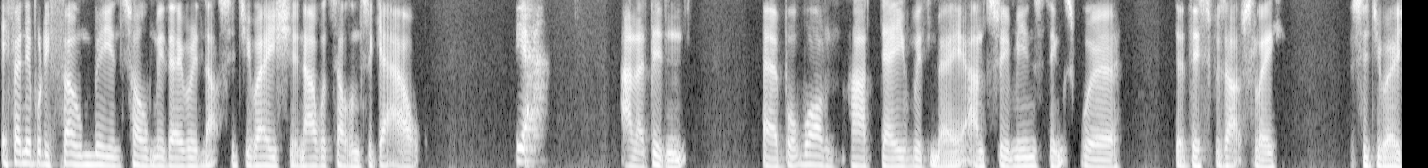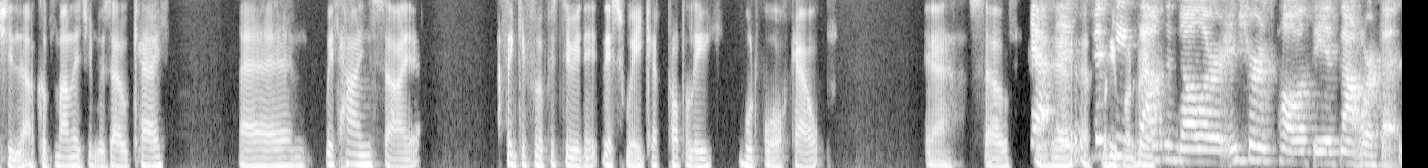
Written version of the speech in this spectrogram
if anybody phoned me and told me they were in that situation, I would tell them to get out. Yeah. And I didn't. Uh, but one, I had Dave with me, and two, my instincts were that this was actually a situation that I could manage and was okay. Um, with hindsight, I think if I was doing it this week, I probably would walk out. Yeah. So yeah, a, a fifteen thousand dollar insurance policy is not worth it.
